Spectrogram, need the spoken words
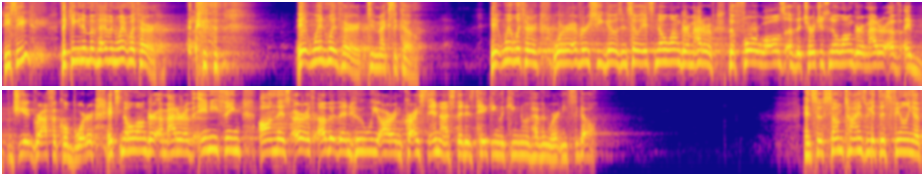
do you see? The kingdom of heaven went with her. it went with her to Mexico. It went with her wherever she goes. And so it's no longer a matter of the four walls of the church. It's no longer a matter of a geographical border. It's no longer a matter of anything on this earth other than who we are in Christ in us that is taking the kingdom of heaven where it needs to go. And so sometimes we get this feeling of,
